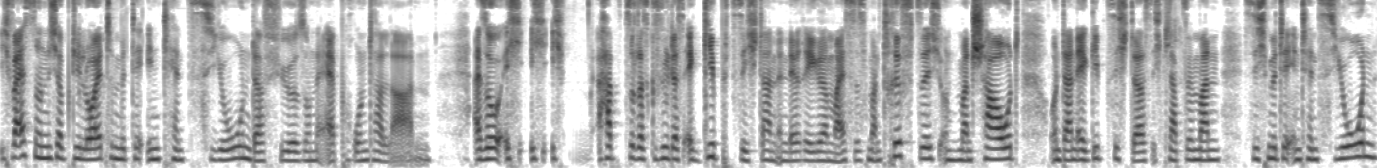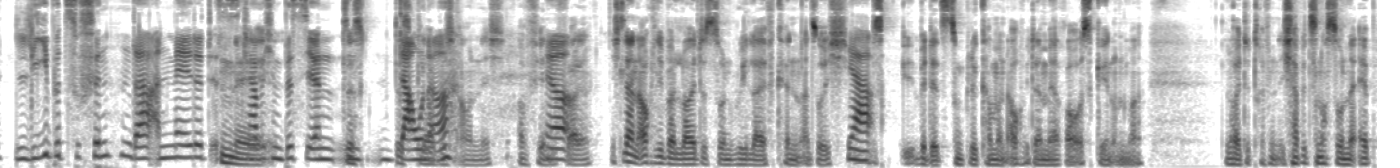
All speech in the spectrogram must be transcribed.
Ich weiß noch nicht, ob die Leute mit der Intention dafür so eine App runterladen. Also ich, ich, ich habe so das Gefühl, das ergibt sich dann in der Regel meistens. Man trifft sich und man schaut und dann ergibt sich das. Ich glaube, wenn man sich mit der Intention, Liebe zu finden, da anmeldet, ist nee, glaube ich, ein bisschen das, ein Downer. Das glaube ich auch nicht, auf jeden ja. Fall. Ich lerne auch lieber Leute so in Real Life kennen. Also ich, ja. das wird jetzt zum Glück, kann man auch wieder mehr rausgehen und mal Leute treffen. Ich habe jetzt noch so eine App,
